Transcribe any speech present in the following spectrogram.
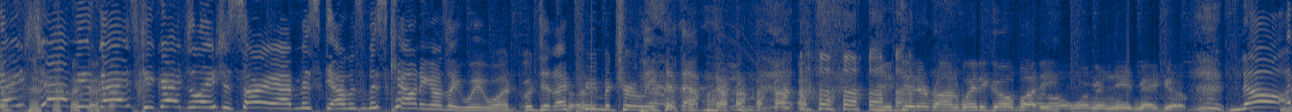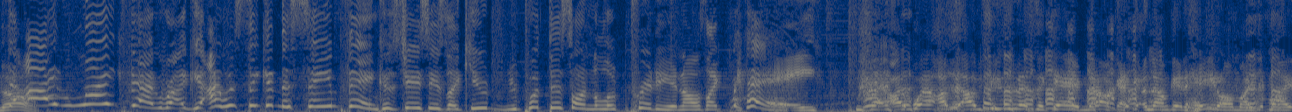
Woo! Nice job, you guys! Congratulations. Sorry, I mis- I was miscounting. I was like, wait, what? Did I prematurely hit that button? you did it, Ron. Way to go, buddy. All women need makeup. No, No. I like that. Right, I was thinking the same thing because JC's like, you you put this on to look pretty, and I was like, hey. I, well, I, I was using it as a game. Now, I- now I'm getting hate on my my,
